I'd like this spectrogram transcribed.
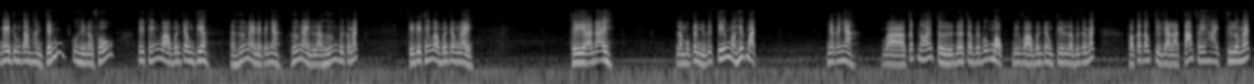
ngay trung tâm hành chính của huyện Đồng Phú, đi thẳng vào bên trong kia, là hướng này này cả nhà, hướng này là hướng BKMX thì đi thẳng vào bên trong này, thì ở đây là một trong những cái tiếng mà huyết mạch nha cả nhà và kết nối từ DTP41 đi vào bên trong kia là BKMX và có tổng chiều dài là 8,2 km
